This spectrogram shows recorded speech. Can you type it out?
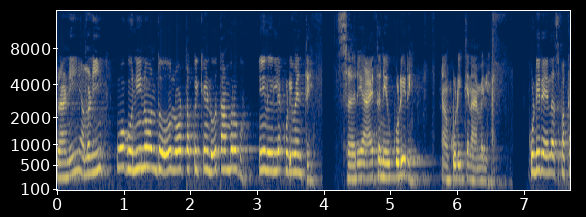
ರಾಣಿ, ಅಮ್ಮಣಿ, ಹೋಗು. ನೀನು ಒಂದು ಲೋಡ್ ತಪ್ಪಿಕೊಂಡು ತಾಂಬರೋಗು. ನೀನು ಇಲ್ಲೇ ಕುಡಿವಂತೆ ಸರಿ, ಆಯ್ತು, ನೀವು ಕುಡೀರಿ. ನಾನು ಕುಡಿತೀನಿ ಆಮೇಲೆ. ಕುಡೀರಿ ಸ್ಪಕ,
